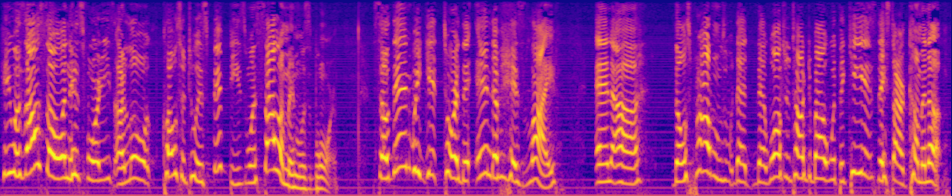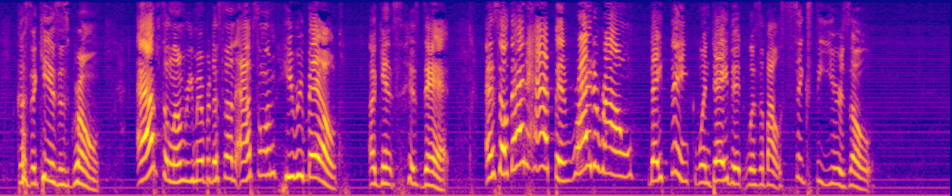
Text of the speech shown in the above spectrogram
He was also in his 40s, or a little closer to his 50s, when Solomon was born. So then we get toward the end of his life, and uh, those problems that, that Walter talked about with the kids, they start coming up because the kids is grown. Absalom, remember the son Absalom? He rebelled against his dad. And so that happened right around, they think, when David was about 60 years old.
